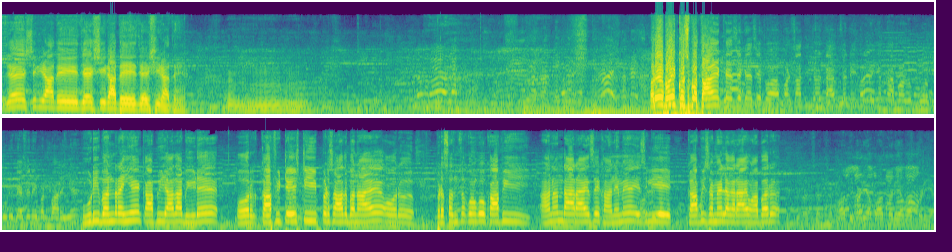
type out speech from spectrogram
जय श्री राधे, जय श्री राधे, जय श्री राधे। अरे भाई, कुछ बताएँ, कैसे कैसे प्रसादी जो टाइम से नहीं बन रही है पूरी कैसे नहीं बन पा रही है? पूरी बन रही है, काफ़ी ज़्यादा भीड़ है और काफ़ी टेस्टी प्रसाद बना है और प्रशंसकों को काफ़ी आनंद आ रहा है इसे खाने में इसलिए काफ़ी समय लग रहा है वहाँ पर। अच्छा अच्छा बहुत ही बढ़िया बहुत बढ़िया बहुत बढ़िया।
